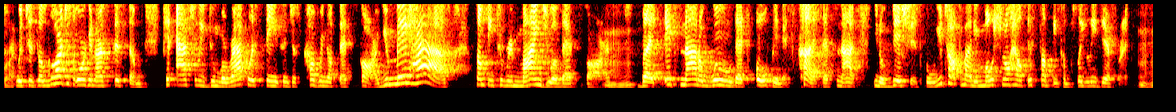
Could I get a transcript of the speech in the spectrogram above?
right. which is the largest organ in our system, can actually do miraculous things in just covering up that scar. You may have something to remind you of that scar, mm-hmm. but it's not a wound that's open, it's cut, that's not, you know, vicious. But when you talk about emotional health, it's something completely different. Mm-hmm.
